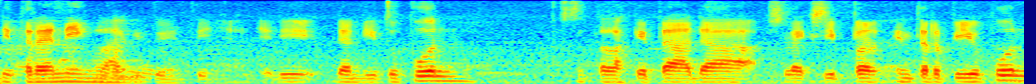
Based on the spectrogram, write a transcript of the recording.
di training lah gitu intinya. Jadi dan itu pun setelah kita ada seleksi per interview pun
